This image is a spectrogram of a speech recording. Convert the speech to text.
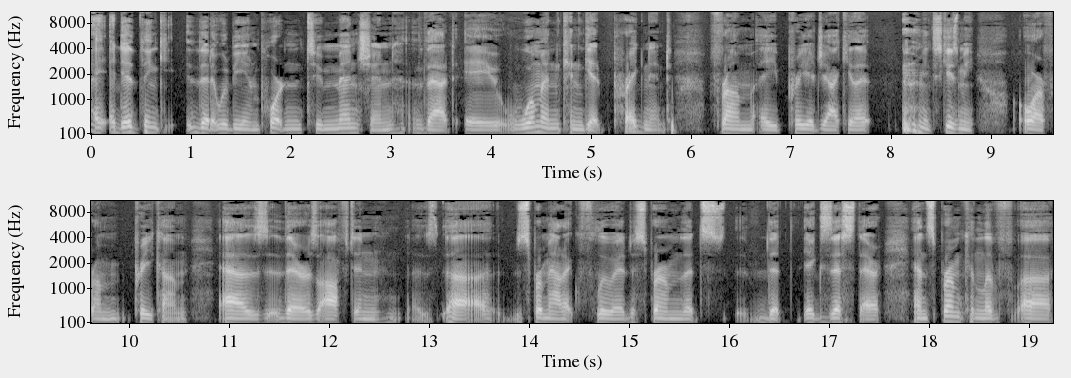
I, I did think that it would be important to mention that a woman can get pregnant from a pre ejaculate, excuse me, or from pre cum, as there's often uh, spermatic fluid, sperm that's that exists there, and sperm can live uh,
